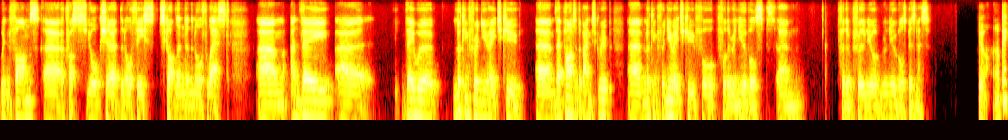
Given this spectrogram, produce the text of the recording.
wind farms uh, across Yorkshire, the northeast, Scotland, and the northwest um, and they uh, they were looking for a new HQ. Um, they're part of the Banks Group, um, looking for a new HQ for for the renewables um, for the for the new renewables business. Sure. Okay.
